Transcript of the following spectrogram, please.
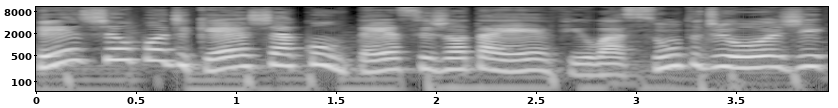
Este é o podcast Acontece JF. O assunto de hoje:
